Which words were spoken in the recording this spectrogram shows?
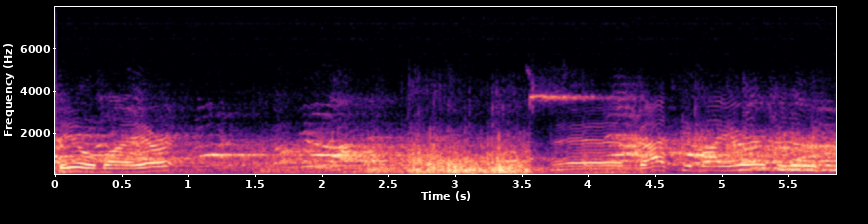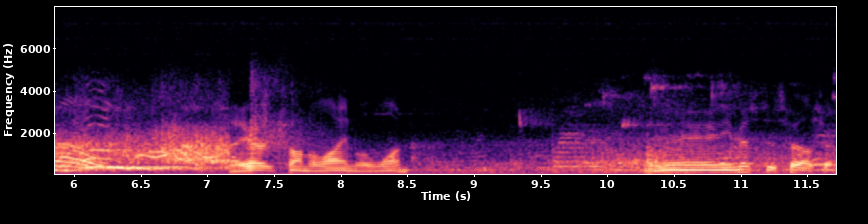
Steal by Eric. And basket by Eric and there's foul. Eric's on the line with one. And he missed his foul shot.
